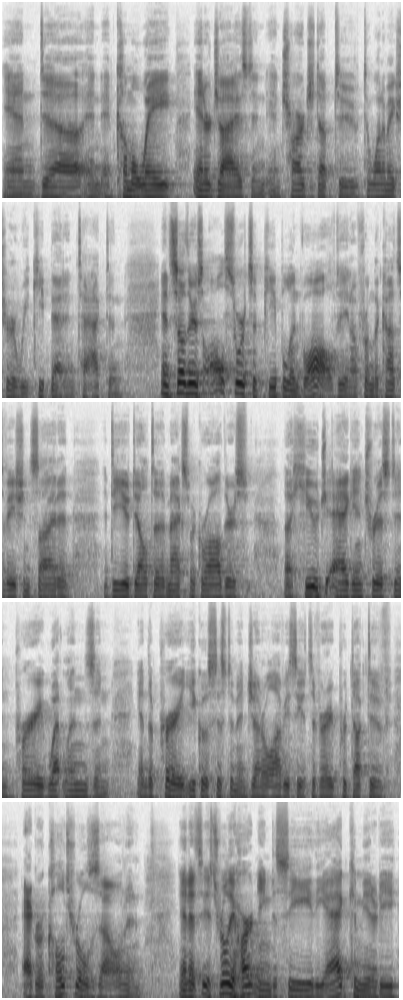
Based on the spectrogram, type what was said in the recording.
and, uh, and, and come away energized and, and charged up to, to want to make sure we keep that intact. And, and so there's all sorts of people involved, you know, from the conservation side at DU Delta, Max McGraw, there's a huge ag interest in prairie wetlands and, and the prairie ecosystem in general. Obviously, it's a very productive agricultural zone, and, and it's, it's really heartening to see the ag community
